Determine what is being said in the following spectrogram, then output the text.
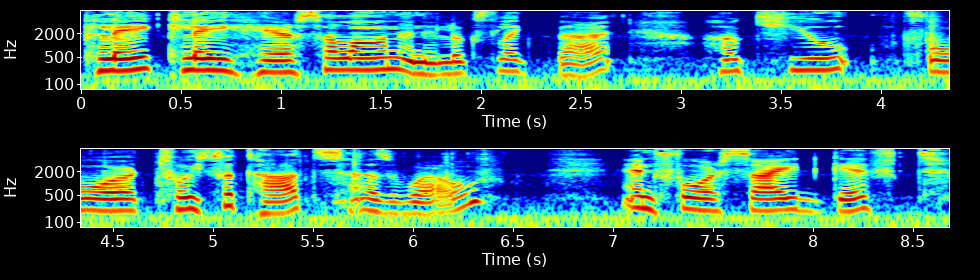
Play Clay Hair Salon, and it looks like that. How cute for Toys for Tots as well. And for side gift.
